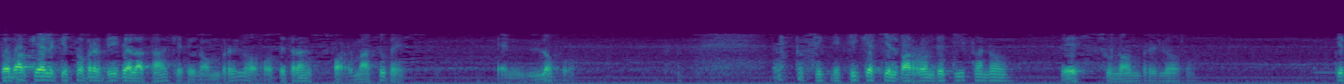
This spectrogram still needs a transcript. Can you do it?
todo aquel que sobrevive al ataque de un hombre lobo se transforma a su vez en lobo. Esto significa que el barón de Tífano es un hombre lobo. Que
